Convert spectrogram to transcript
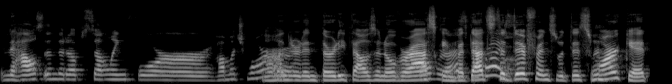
and the house ended up selling for how much more? 130,000 over Over asking, asking but that's the difference with this market.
